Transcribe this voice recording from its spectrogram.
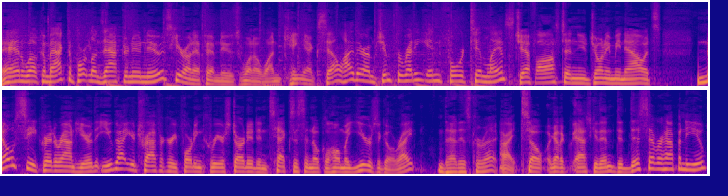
And welcome back to Portland's afternoon news here on FM News 101 KXL. Hi there, I'm Jim Ferretti in for Tim Lance. Jeff Austin, you're joining me now. It's no secret around here that you got your traffic reporting career started in Texas and Oklahoma years ago, right? That is correct. All right, so I got to ask you then, did this ever happen to you?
